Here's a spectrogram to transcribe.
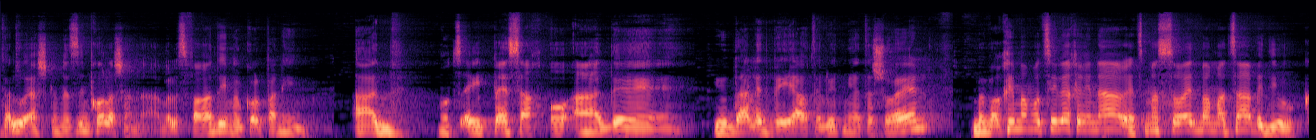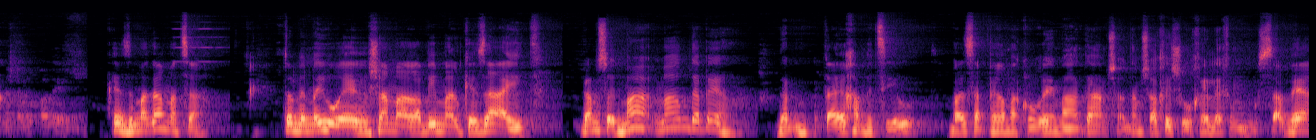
תלוי, אשכנזים כל השנה, אבל ספרדים על כל פנים, עד מוצאי פסח או עד אה, י"ד באייר, תלוי את מי אתה שואל, מברכים המוציא לחם מן הארץ, מה סועד במצה בדיוק? כן, זה גם מצה. טוב, הם היו אה, שם ערבים על כזית, גם סועד, מה, מה הוא מדבר? מתאר לך מציאות? בא לספר מה קורה עם האדם, שהאדם שאחרי שהוא אוכל לחם הוא שבע?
